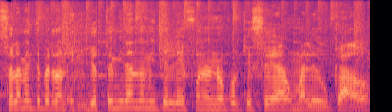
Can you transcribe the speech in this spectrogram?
solamente, perdón, es que yo estoy mirando mi teléfono no porque sea un mal educado,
